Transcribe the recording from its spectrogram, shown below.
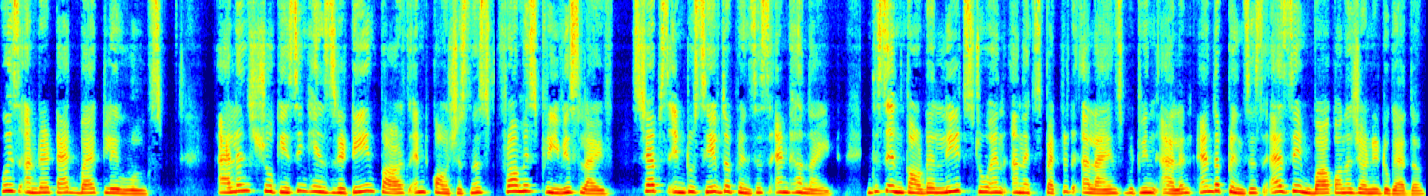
who is under attack by clay wolves. Allen, showcasing his retained powers and consciousness from his previous life, steps in to save the princess and her knight. This encounter leads to an unexpected alliance between Allen and the princess as they embark on a journey together.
